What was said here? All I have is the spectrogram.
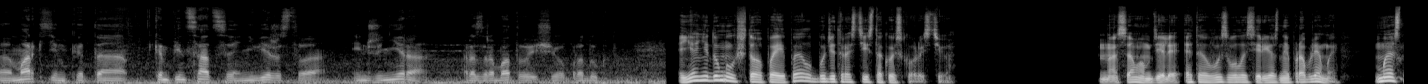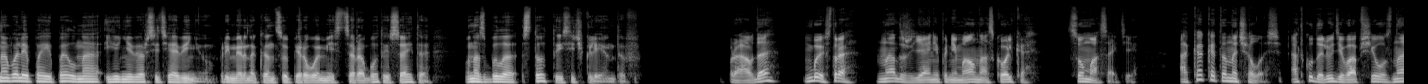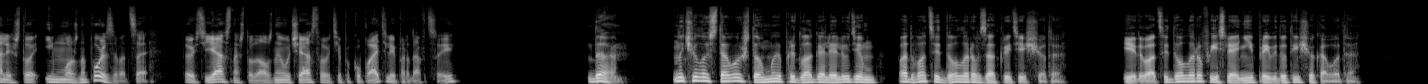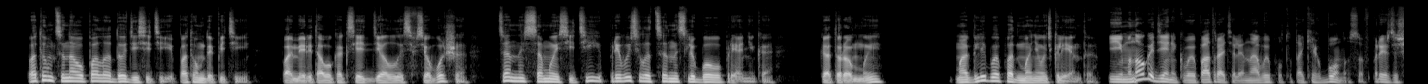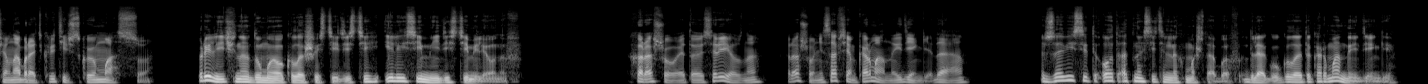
Э, маркетинг – это компенсация невежества инженера, разрабатывающего продукт. Я не думал, что PayPal будет расти с такой скоростью. На самом деле это вызвало серьезные проблемы. Мы основали PayPal на University Avenue. Примерно к концу первого месяца работы сайта у нас было 100 тысяч клиентов. Правда? Быстро. Надо же, я не понимал, насколько. С ума сойти. А как это началось? Откуда люди вообще узнали, что им можно пользоваться? То есть ясно, что должны участвовать и покупатели, и продавцы? Да. Началось с того, что мы предлагали людям по 20 долларов за открытие счета. И 20 долларов, если они приведут еще кого-то. Потом цена упала до 10, потом до 5. По мере того, как сеть делалась все больше, ценность самой сети превысила ценность любого пряника, которым мы могли бы подманивать клиента. И много денег вы потратили на выплату таких бонусов, прежде чем набрать критическую массу? Прилично, думаю, около 60 или 70 миллионов. Хорошо, это серьезно. Хорошо, не совсем карманные деньги, да. Зависит от относительных масштабов. Для Google это карманные деньги.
